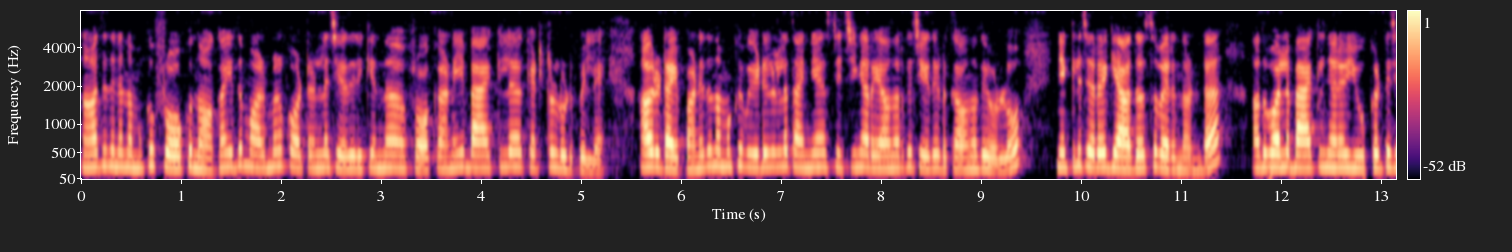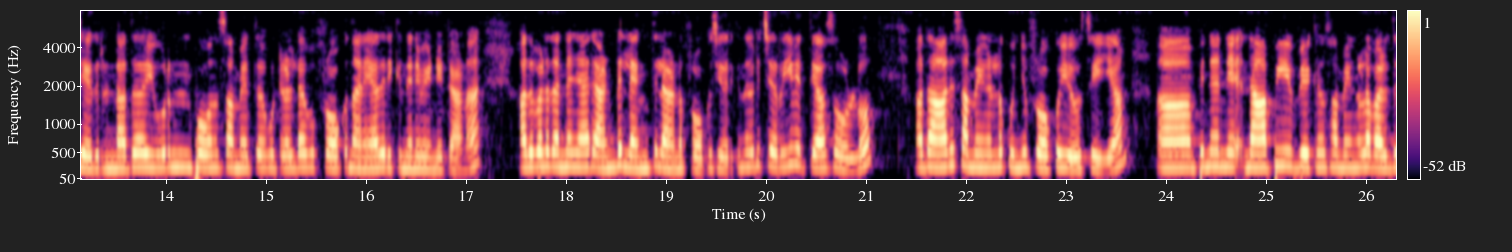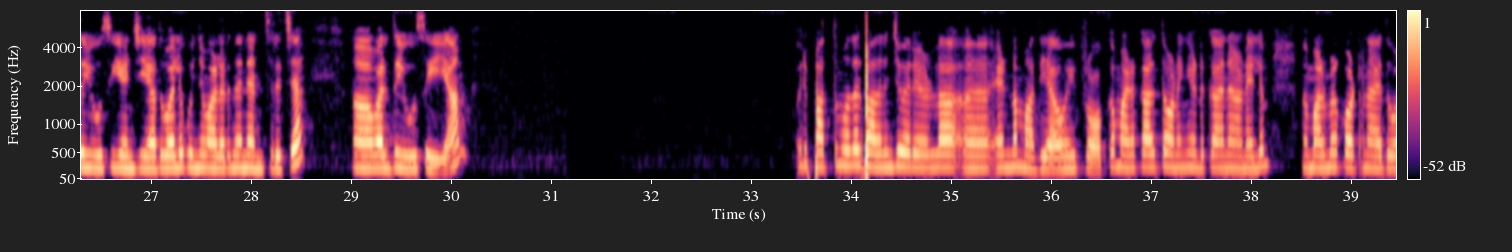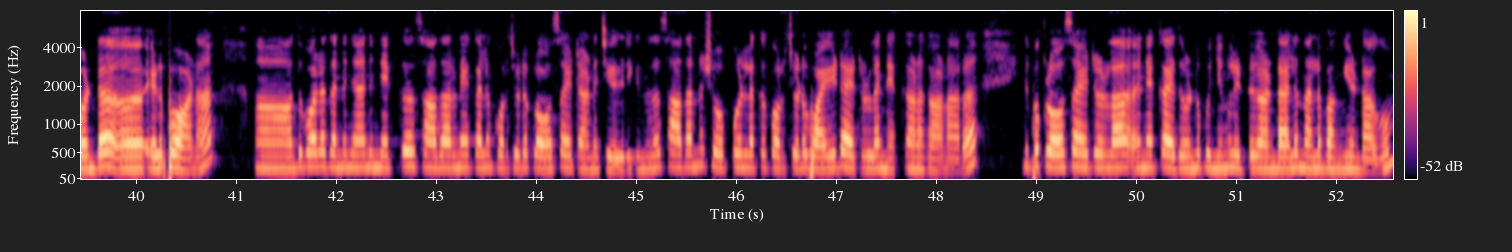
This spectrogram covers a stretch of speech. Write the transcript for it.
ആദ്യം തന്നെ നമുക്ക് ഫ്രോക്ക് നോക്കാം. ഇത് മൾമൾ കോട്ടണിൽ ചെയ്തിരിക്കുന്ന ഫ്രോക്കാണ്. ഈ ബാക്കിൽ കെട്ടുള്ള ഉടുപ്പില്ലേ? ആ ഒരു ടൈപ്പാണ്. ഇത് നമുക്ക് വീടുകളിൽ തന്നെ സ്റ്റിച്ചിങ് അറിയാവുന്നവർക്ക് ചെയ്തെടുക്കാവുന്നതേ ഉള്ളൂ. നെക്കിൽ ചെറിയ ഗ്യാദേഴ്സ് വരുന്നുണ്ട്. അതുപോലെ ബാക്കിൽ ഞാൻ യു കട്ട് ചെയ്തിട്ടുണ്ട്. അത് യൂറിൻ പോകുന്ന സമയത്ത് കുട്ടികളുടെ ഫ്രോക്ക് നനയാതിരിക്കുന്നതിന് വേണ്ടിയിട്ടാണ്. അതുപോലെ തന്നെ ഞാൻ രണ്ട് ലെങ്ത്തിലാണ് ഫ്രോക്ക് ചെയ്തിരിക്കുന്നത്. ഒരു ചെറിയ വ്യത്യാസമേ ഉള്ളൂ. അത് ആദ്യ സമയങ്ങളിൽ കുഞ്ഞു ഫ്രോക്ക് യൂസ് ചെയ്യാം. പിന്നെ നാപ്പി ഉപയോഗിക്കുന്ന സമയങ്ങളിൽ വലുത് യൂസ് ചെയ്യുകയും ചെയ്യാം. അതുപോലെ കുഞ്ഞ് വളരുന്നതിനനുസരിച്ച് വലുത് യൂസ് ചെയ്യാം. ഒരു പത്ത് മുതൽ പതിനഞ്ച് വരെയുള്ള എണ്ണം മതിയാവും ഈ ഫ്രോക്ക്. മഴക്കാലത്ത് ഉണങ്ങിയെടുക്കാനാണേലും മൾമൾ കോട്ടൺ ആയതുകൊണ്ട് എളുപ്പമാണ്. അതുപോലെ തന്നെ ഞാൻ നെക്ക് സാധാരണയെക്കാളും കുറച്ചുകൂടെ ക്ലോസ് ആയിട്ടാണ് ചെയ്തിരിക്കുന്നത്. സാധാരണ ഷോപ്പുകളിലൊക്കെ കുറച്ചുകൂടെ വൈഡ് ആയിട്ടുള്ള നെക്കാണ് കാണാറ്. ഇതിപ്പോൾ ക്ലോസ് ആയിട്ടുള്ള നെക്ക് ആയതുകൊണ്ട് കുഞ്ഞുങ്ങൾ ഇട്ട് കണ്ടാൽ നല്ല ഭംഗിയുണ്ടാകും.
